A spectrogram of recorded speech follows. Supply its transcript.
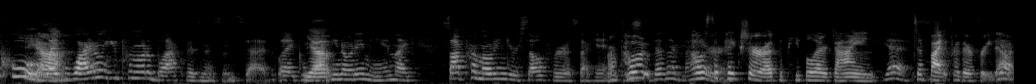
cool. Yeah. Like, why don't you promote a black business instead? Like, Yeah. why- you know what I mean? Like, stop promoting yourself for a second. Or po- just doesn't matter. Post a picture of the people that are dying Yes. to fight for their freedom. Yeah,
